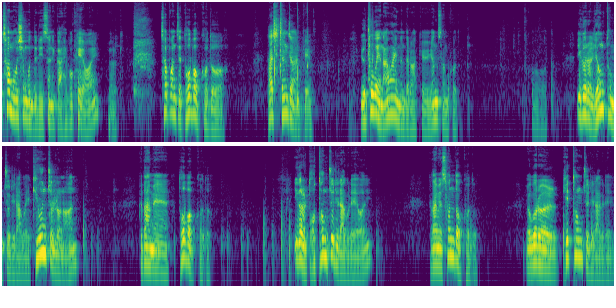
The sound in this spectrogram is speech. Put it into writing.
처음 오신 분들이 있으니까 해볼게요. 이렇게 첫 번째 도법 코드 다시 정정할게요. 유튜브에 나와 있는 대로 할게요. 영상 코드. 코드. 이거를 영통줄이라고 해요. 기운줄로는 그 다음에 도법 코드. 이거를 도통줄이라고 그래요. 그 다음에 선도 코드. 요거를 기통줄이라 그래요.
